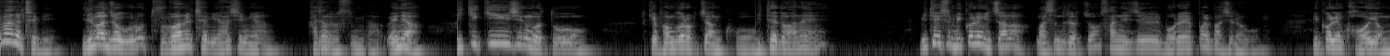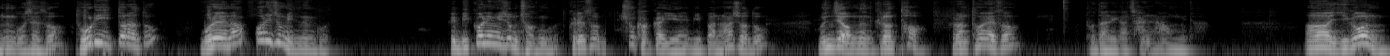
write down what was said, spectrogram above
바늘 채비 일반적으로 두 바늘 채비 하시면 가장 좋습니다. 왜냐? 미끼 끼시는 것도 그렇게 번거롭지 않고 밑에도 하네. 밑에 있으면 밑걸림 있잖아. 말씀드렸죠? 산이질 모래 뻘밭이라고. 밑걸림 거의 없는 곳에서 돌이 있더라도 모래나 뻘이 좀 있는 곳. 그 밑걸림이 좀 적은 곳. 그래서 추 가까이에 밑바늘 하셔도 문제 없는 그런 터 그런 터에서 도다리가 잘 나옵니다. 아 이건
